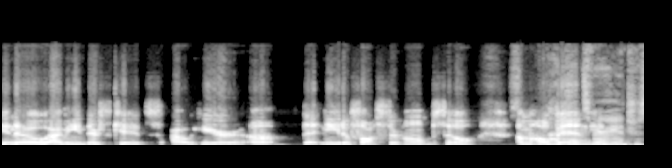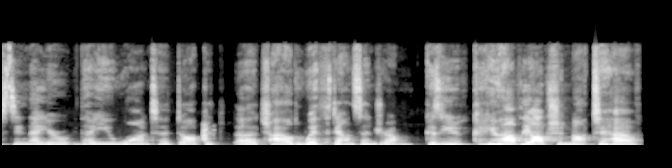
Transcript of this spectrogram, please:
you know i mean there's kids out here um, that need a foster home so i'm hoping it's very interesting that you're that you want to adopt a, a child with down syndrome because you you have the option not to have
